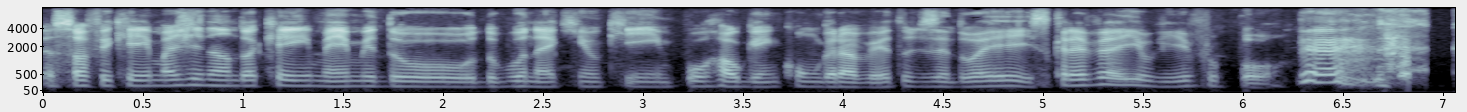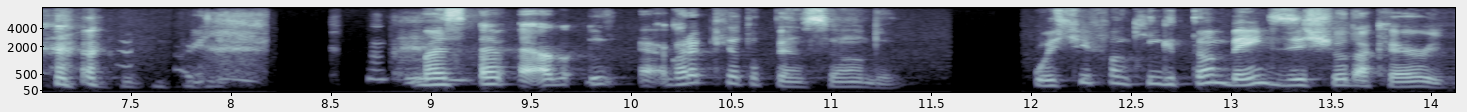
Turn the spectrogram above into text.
Eu só fiquei imaginando aquele meme do, do bonequinho que empurra alguém com um graveto dizendo, ei, escreve aí o livro, pô. Mas é- é agora- é que eu tô pensando, o Stephen King também desistiu da Carrie.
